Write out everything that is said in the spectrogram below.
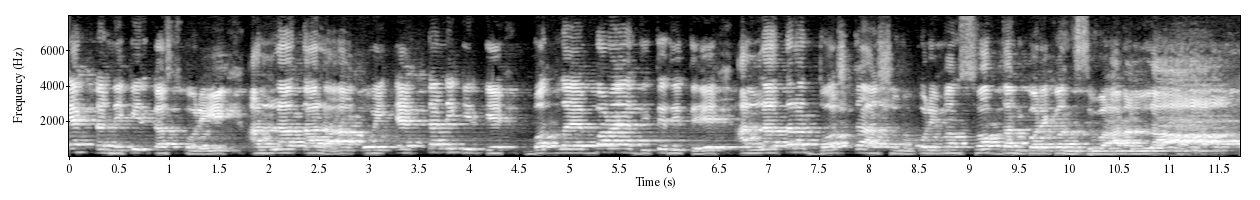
একটা নেকির কাজ করি, আল্লাহ তাআলা ওই একটা নেকিরকে বদলায় বাড়ায় দিতে দিতে আল্লাহ তাআলা দশটা সম পরিমাণ সব দান করে কোন? সুবহানাল্লাহ।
